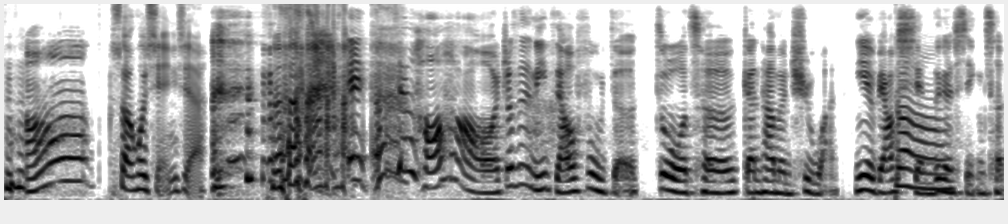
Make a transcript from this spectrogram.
哼，哦，虽然会闲一些，哎、这样好好哦，就是你只要负责坐车跟他们去玩，你也不要嫌这个行程，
